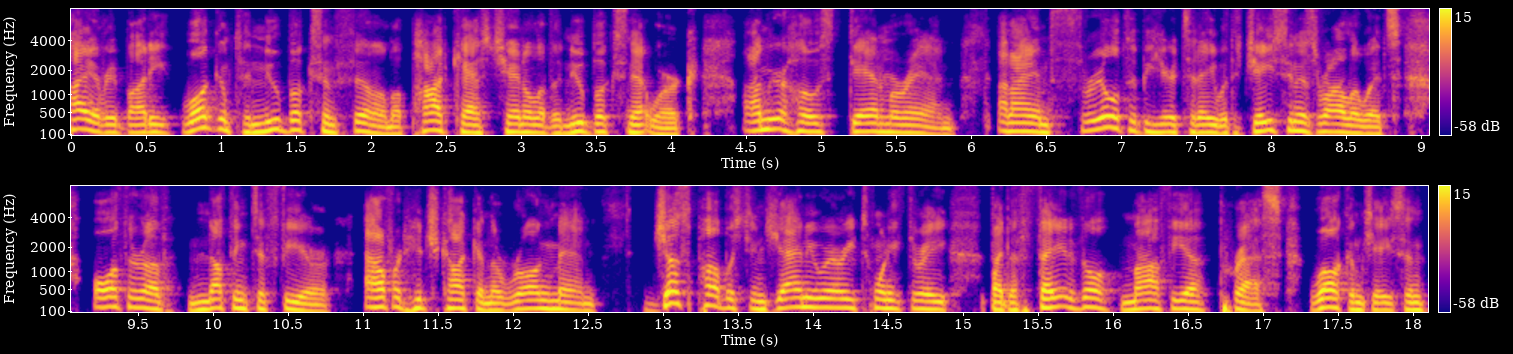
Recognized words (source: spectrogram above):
Hi, everybody. Welcome to New Books and Film, a podcast channel of the New Books Network. I'm your host, Dan Moran, and I am thrilled to be here today with Jason Isralowitz, author of Nothing to Fear Alfred Hitchcock and the Wrong Men, just published in January 23 by the Fayetteville Mafia Press. Welcome, Jason.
